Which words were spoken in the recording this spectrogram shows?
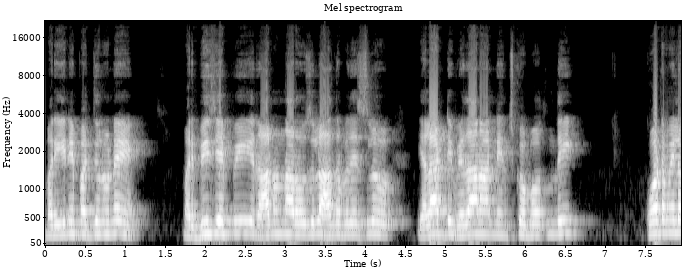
మరి ఈ నేపథ్యంలోనే మరి బీజేపీ రానున్న రోజుల్లో ఆంధ్రప్రదేశ్లో ఎలాంటి విధానాన్ని ఎంచుకోబోతుంది? కూటమిలో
